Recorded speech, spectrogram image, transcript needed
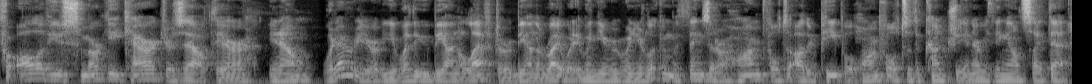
for all of you smirky characters out there, you know, whatever you're, you, whether you be on the left or be on the right, when you're when you're looking with things that are harmful to other people, harmful to the country, and everything else like that.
